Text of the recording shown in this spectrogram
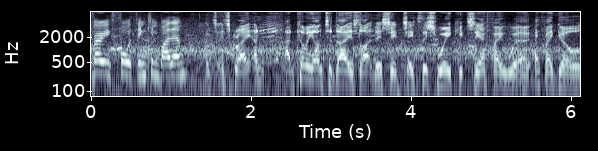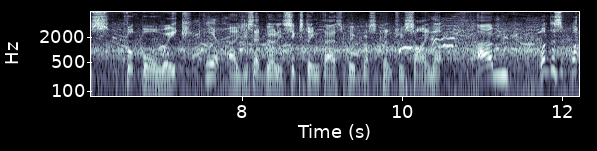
very forward thinking by them. It's, it's great, and and coming on to days like this, it's, it's this week. It's the FA uh, FA Girls Football Week. Yep. As you said earlier, sixteen thousand people across the country sign up. Um, what does what,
